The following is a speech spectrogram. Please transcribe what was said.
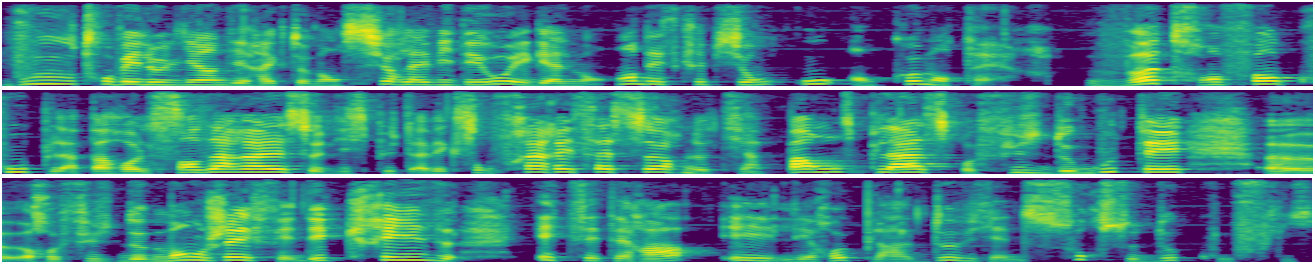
Vous trouvez le lien directement sur la vidéo, également en description ou en commentaire. Votre enfant coupe la parole sans arrêt, se dispute avec son frère et sa sœur, ne tient pas en place, refuse de goûter, euh, refuse de manger, fait des crises, etc. Et les replats deviennent source de conflits.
